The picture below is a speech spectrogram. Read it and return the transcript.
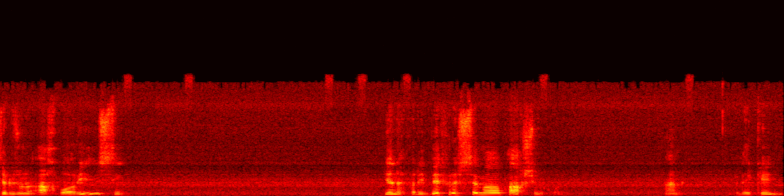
تلویزیون اخباری نیستیم. یه نفری بفرسته ما پخش می‌کنیم همین. لیکن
